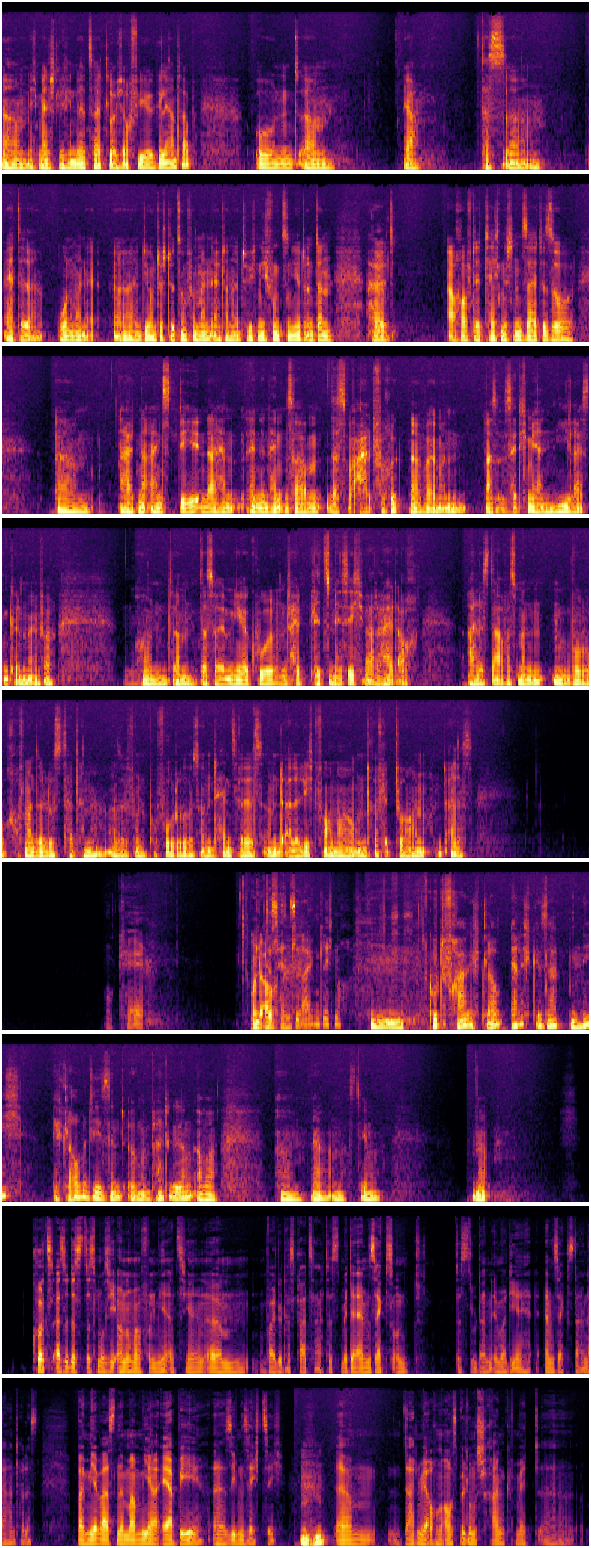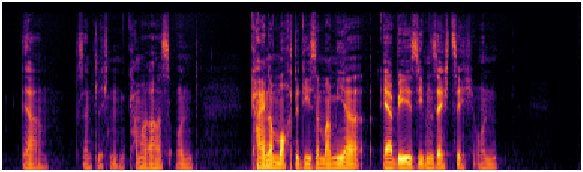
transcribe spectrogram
ähm, ich menschlich in der Zeit, glaube ich, auch viel gelernt habe. Und ähm, ja, das äh, hätte ohne meine, äh, die Unterstützung von meinen Eltern natürlich nicht funktioniert. Und dann halt auch auf der technischen Seite so ähm, halt eine 1D in, der Hand, in den Händen zu haben, das war halt verrückt, ne? weil man, also das hätte ich mir ja nie leisten können einfach. Und ähm, das war mega cool und halt blitzmäßig war da halt auch alles da, was man, worauf man so Lust hatte. Ne? Also von Profotos und Hensels und alle Lichtformer und Reflektoren und alles. Okay. Und Gibt auch. es Hänsel eigentlich noch? Mh, hm, gute Frage. Ich glaube ehrlich gesagt nicht. Ich glaube, die sind irgendwann pleite gegangen, aber ähm, ja, anderes Thema. Ja kurz, also das, das muss ich auch nochmal von mir erzählen, ähm, weil du das gerade sagtest mit der M6 und dass du dann immer die M6 da in der Hand hattest. Bei mir war es eine Mamiya RB äh, 67. Mhm. Ähm, da hatten wir auch einen Ausbildungsschrank mit äh, ja, sämtlichen Kameras und keiner mochte diese Mamiya RB 67 und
